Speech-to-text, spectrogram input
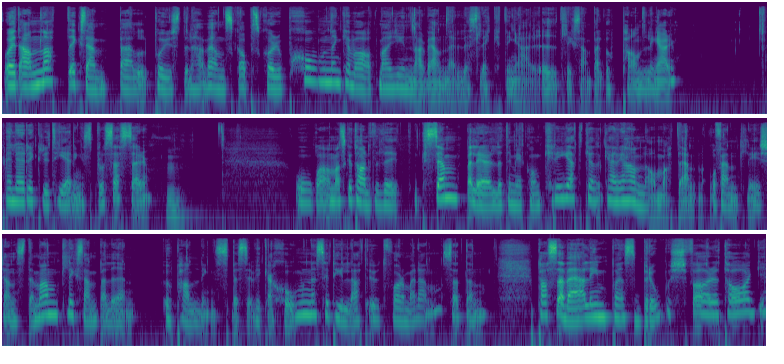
Och ett annat exempel på just den här vänskapskorruptionen kan vara att man gynnar vänner eller släktingar i till exempel upphandlingar eller rekryteringsprocesser. Mm. Och om man ska ta ett litet exempel, eller lite mer konkret, kan, kan det handla om att en offentlig tjänsteman till exempel i en upphandlingsspecifikation ser till att utforma den så att den passar väl in på ens brors företag.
